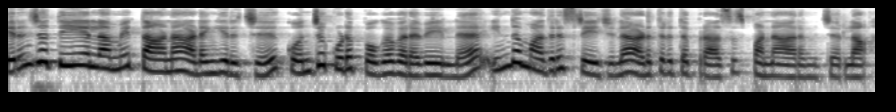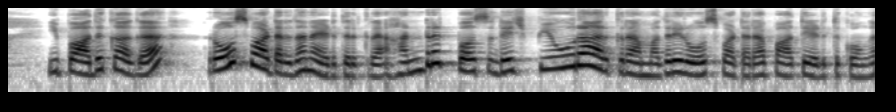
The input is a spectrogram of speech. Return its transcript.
எரிஞ்ச தீ எல்லாமே தானாக அடங்கிருச்சு. கொஞ்சம் கூட புகை வரவே இல்லை. இந்த மாதிரி ஸ்டேஜில் அடுத்தடுத்த ப்ராசஸ் பண்ண ஆரம்பிச்சிடலாம். இப்போ அதுக்காக ரோஸ் வாட்டர் தான் நான் எடுத்திருக்கிறேன். ஹண்ட்ரட் பர்சன்டேஜ் பியூராக இருக்கிற மாதிரி ரோஸ் வாட்டராக பார்த்து எடுத்துக்கோங்க.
